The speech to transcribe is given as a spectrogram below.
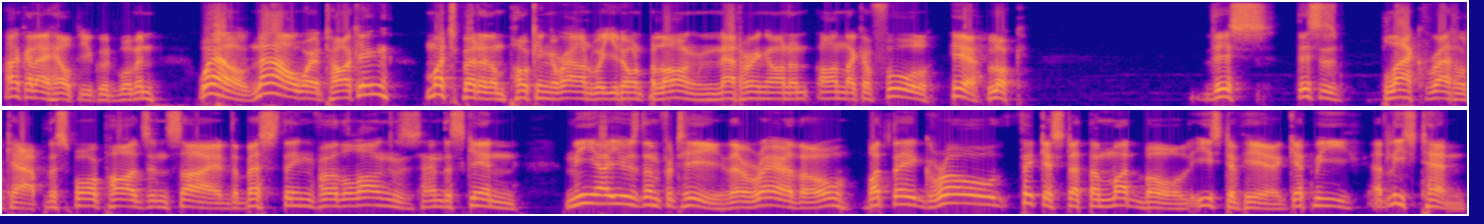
How can I help you, good woman? Well, now we're talking! Much better than poking around where you don't belong, nattering on, on like a fool. Here, look. This, this is black rattlecap, the spore pods inside, the best thing for the lungs and the skin. Me, I use them for tea. They're rare, though, but they grow thickest at the mud bowl, east of here. Get me at least ten.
